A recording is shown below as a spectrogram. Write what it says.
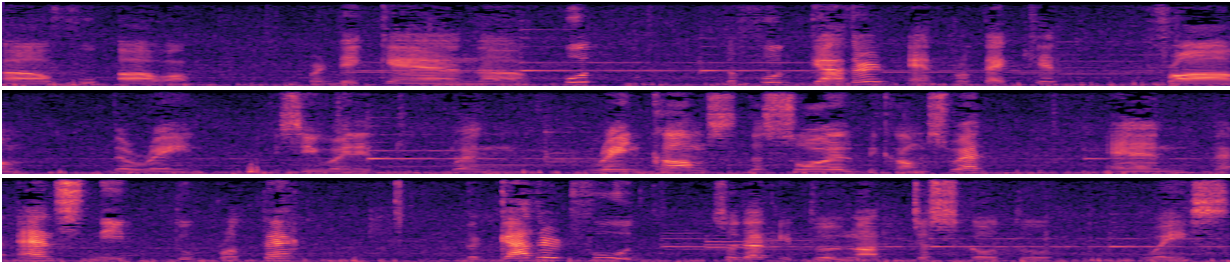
uh, food, uh, where they can uh, put the food gathered and protect it from the rain. You see, when it when rain comes, the soil becomes wet, and the ants need to protect the gathered food so that it will not just go to waste.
